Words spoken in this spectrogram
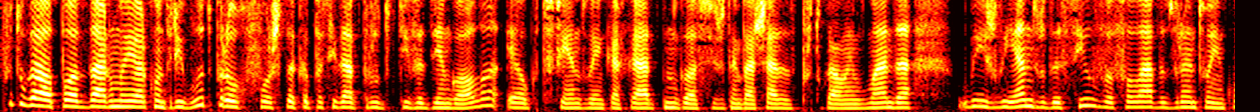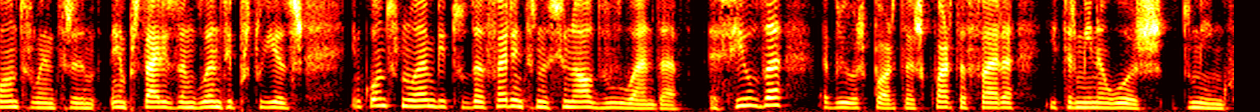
Portugal pode dar um maior contributo para o reforço da capacidade produtiva de Angola, é o que defende o encarregado de negócios da Embaixada de Portugal em Luanda. Luís Leandro da Silva falava durante o um encontro entre empresários angolanos e portugueses, encontro no âmbito da Feira Internacional de Luanda. A FILDA abriu as portas quarta-feira e termina hoje, domingo.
